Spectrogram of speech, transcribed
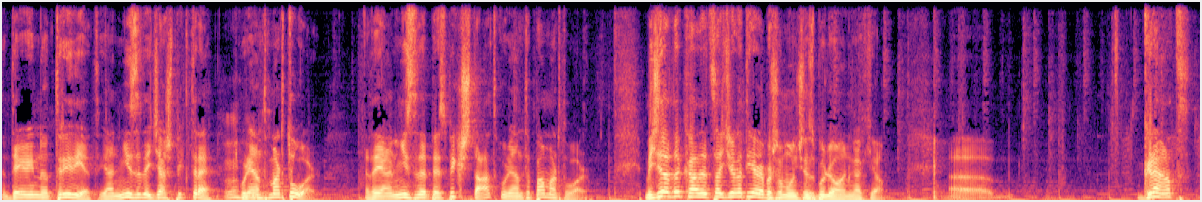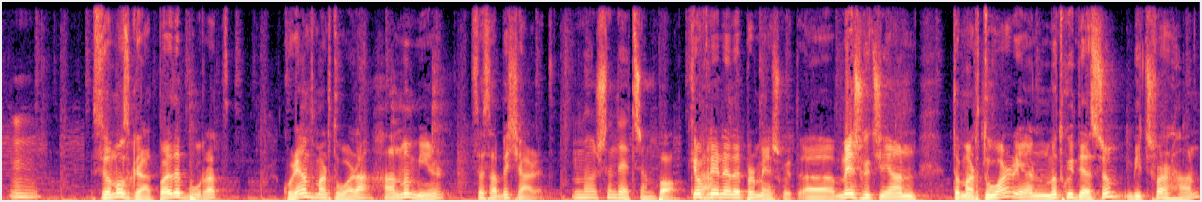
deri në 30 janë 26.3 mm -hmm. kur janë të martuar dhe janë 25.7 kur janë të pamartuar. Megjithatë ka edhe ca gjëra tjera për shembull që zbulohen nga kjo. ë uh, Gratë, mm -hmm. sidomos gratë, por edhe burrat, kur janë të martuara, hanë më mirë se sa beqaret. Më shëndetshëm. Po, kjo po. vlen edhe për meshkujt. ë uh, Meshkujt që janë të martuar janë më të kujdesshëm mbi çfarë hanë.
